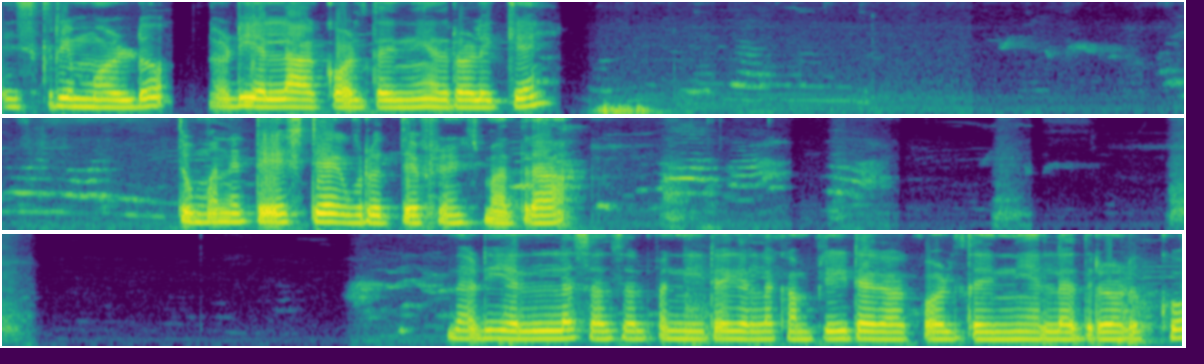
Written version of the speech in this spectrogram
ಐಸ್ ಕ್ರೀಮ್ ಮೊಲ್ಡು ನೋಡಿ, ಎಲ್ಲ ಹಾಕ್ಕೊಳ್ತಾ ಇದ್ದೀನಿ ಅದರೊಳಗೆ ತುಂಬಾ ಟೇಸ್ಟಿಯಾಗಿ ಬರುತ್ತೆ ಫ್ರೆಂಡ್ಸ್ ಮಾತ್ರ. ನೋಡಿ, ಎಲ್ಲ ಸ್ವಲ್ಪ ಸ್ವಲ್ಪ ನೀಟಾಗಿ ಎಲ್ಲ ಕಂಪ್ಲೀಟಾಗಿ ಹಾಕ್ಕೊಳ್ತಾ ಇದ್ದೀನಿ ಎಲ್ಲದರೊಳಕ್ಕೂ.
